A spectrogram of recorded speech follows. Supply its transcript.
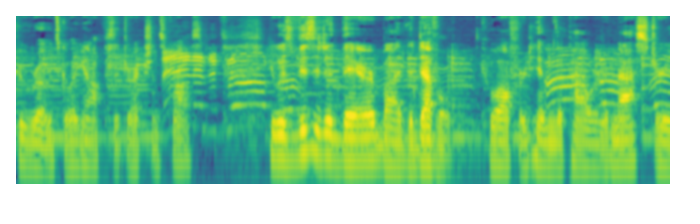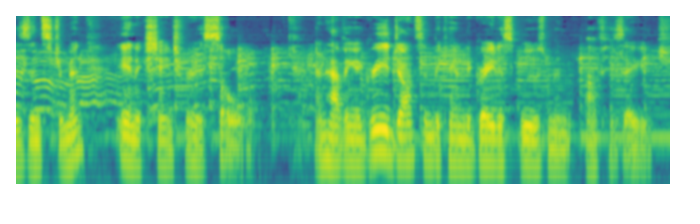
two roads going in opposite directions cross. He was visited there by the devil, who offered him the power to master his instrument in exchange for his soul. And having agreed, Johnson became the greatest bluesman of his age.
